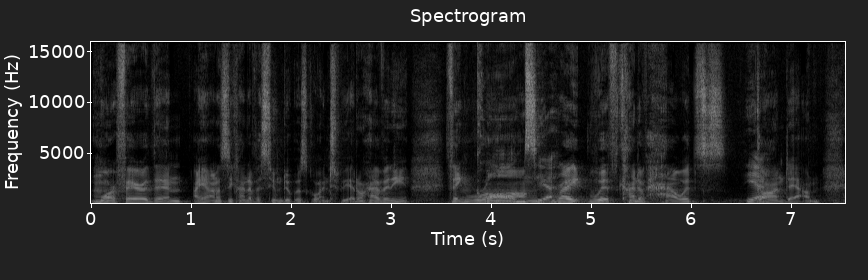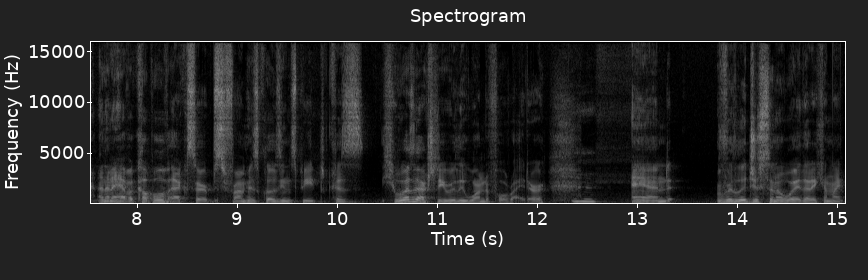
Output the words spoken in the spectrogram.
More fair than I honestly kind of assumed it was going to be. I don't have anything wrong, yeah. right, with kind of how it's Yeah. gone down. And then I have a couple of excerpts from his closing speech because he was actually a really wonderful writer Mm-hmm. and religious in a way that I can like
